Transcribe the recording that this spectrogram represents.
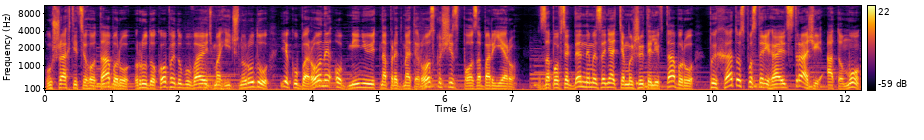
У шахті цього табору рудокопи добувають магічну руду, яку барони обмінюють на предмети розкоші з поза бар'єру. За повсякденними заняттями жителів табору пихато спостерігають стражі, а тому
